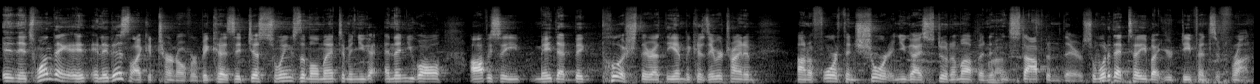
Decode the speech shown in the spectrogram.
And it's one thing, and it is like a turnover because it just swings the momentum, and you got, and then you all obviously made that big push there at the end because they were trying to on a fourth and short, and you guys stood them up and, and stopped them there. So, what did that tell you about your defensive front?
